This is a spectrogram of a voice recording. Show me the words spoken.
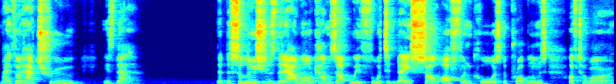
And I thought, how true is that? that the solutions that our world comes up with for today so often cause the problems of tomorrow.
